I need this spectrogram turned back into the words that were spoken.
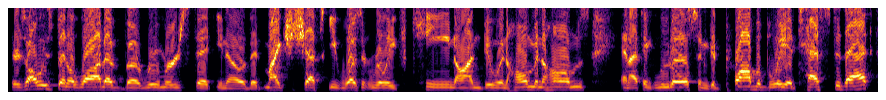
There's always been a lot of uh, rumors that, you know, that Mike Krzyzewski wasn't really keen on doing home and homes. And I think Lute Olson could probably attest to that.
